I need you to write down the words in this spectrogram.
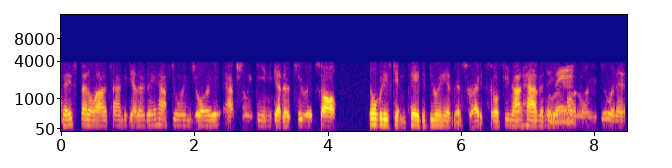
they spend a lot of time together. They have to enjoy actually being together too. It's all nobody's getting paid to do any of this, right? So if you're not having any Right. fun while you're doing it,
